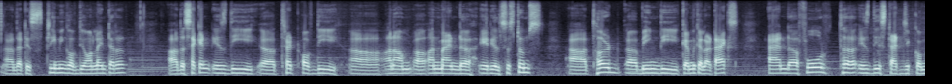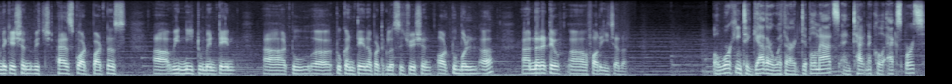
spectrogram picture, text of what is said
that is streaming of the online terror. the second is the threat of the unarmed, unmanned aerial systems. third being the chemical attacks. And fourth is the strategic communication which as Quad partners we need to maintain uh, to, uh, to contain a particular situation or to build a, a narrative uh, for each other. While working together with our diplomats and technical experts,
